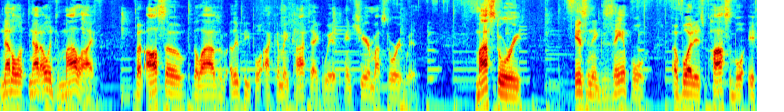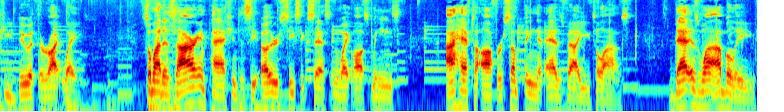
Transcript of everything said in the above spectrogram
not only, not only to my life, but also the lives of other people I come in contact with and share my story with. My story is an example of what is possible if you do it the right way. So, my desire and passion to see others see success in weight loss means I have to offer something that adds value to lives. That is why I believe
